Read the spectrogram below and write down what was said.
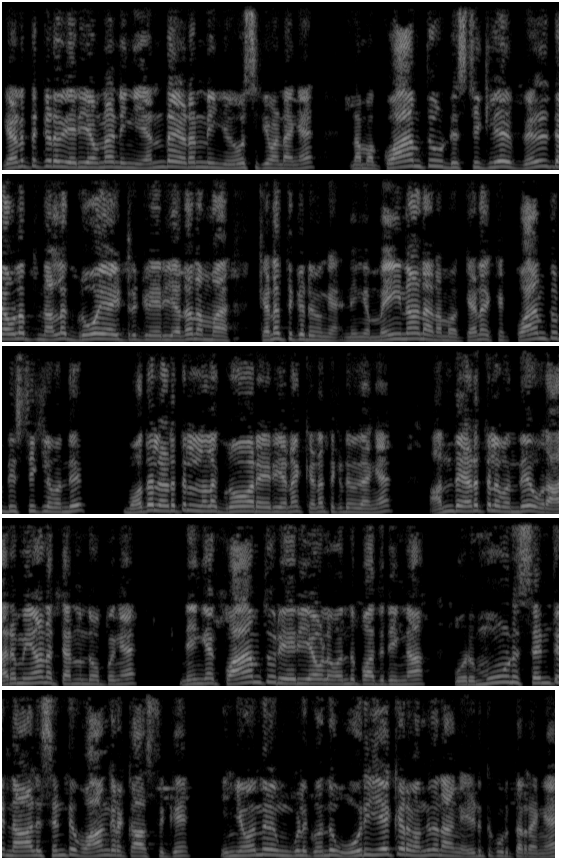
கிணத்துக்கடவு ஏரியாவுனா நீங்க எந்த இடம் நீங்க யோசிக்க வேண்டாங்க. நம்ம கோயம்புத்தூர் டிஸ்ட்ரிக்ட்லயே வெல் டெவலப் நல்ல க்ரோ ஆயிட்டு இருக்கிற ஏரியா தான் நம்ம கிணத்துக்கடுவுங்க நீங்க மெயினான நம்ம கிண கோயம்புத்தூர் டிஸ்ட்ரிக்ட்ல வந்து முதல் இடத்துல நல்ல க்ரோவர் ஏரியானா கிணத்துக்கிடுவாங்க அந்த இடத்துல வந்து ஒரு அருமையான தென்னந்தோப்புங்க. நீங்க கோயம்புத்தூர் ஏரியாவுல வந்து பாத்துட்டீங்கன்னா ஒரு மூணு சென்ட் நாலு சென்ட் வாங்குற காசுக்கு இங்க வந்து உங்களுக்கு வந்து ஒரு ஏக்கர் வந்து நாங்க எடுத்து கொடுத்துறேங்க.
